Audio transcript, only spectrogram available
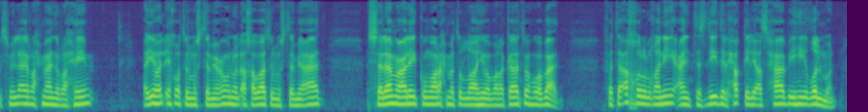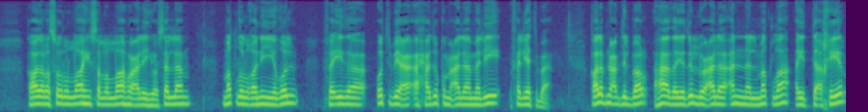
بسم الله الرحمن الرحيم. أيها الإخوة المستمعون والأخوات المستمعات السلام عليكم ورحمة الله وبركاته. وبعد فتأخر الغني عن تسديد الحق لأصحابه ظلم. قال رسول الله صلى الله عليه وسلم مطل الغني ظلم فإذا أتبع أحدكم على مليء فليتبع. قال ابن عبد البر هذا يدل على أن المطل أي التأخير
